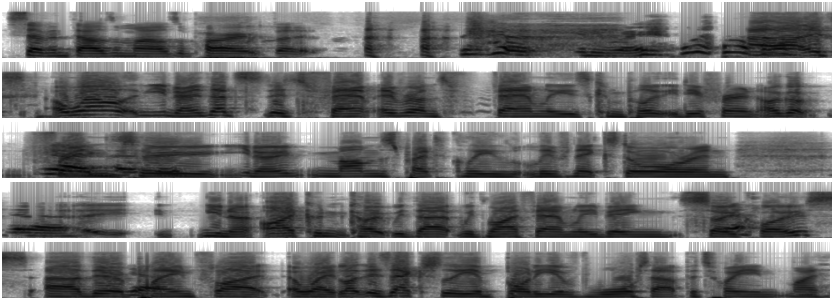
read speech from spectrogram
seven thousand miles apart. But anyway, uh, it's well, you know, that's it's fam. Everyone's family is completely different. I got Yeah, friends who, you know, mums practically live next door, and yeah, uh, you know, I couldn't cope with that with my family being so Yeah. close. Uh, they're a plane flight away. Like, there's actually a body of water between my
